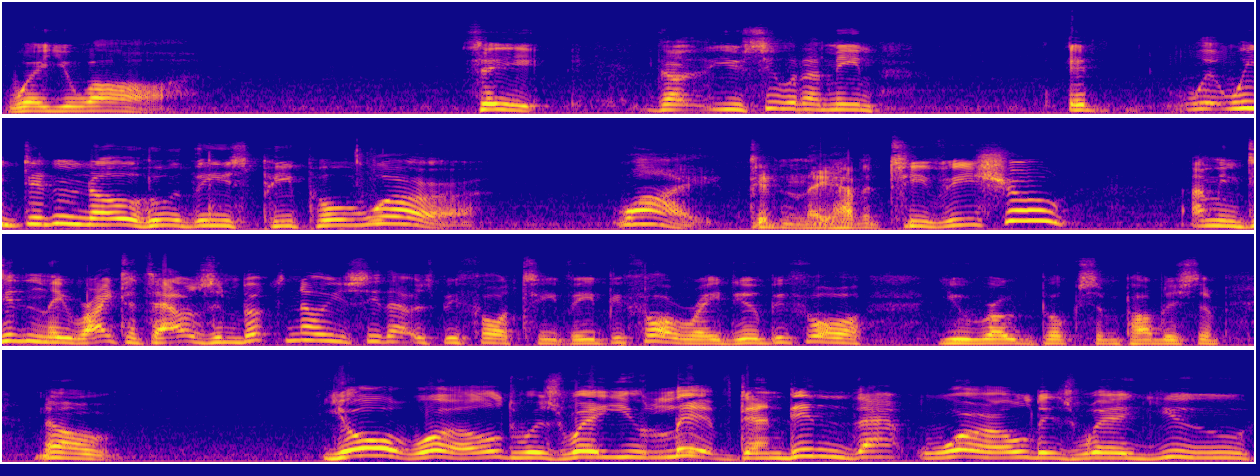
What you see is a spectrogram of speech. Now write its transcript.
where you are. See, the, you see what I mean? It, we, we didn't know who these people were. Why? Didn't they have a TV show? I mean, didn't they write a thousand books? No, you see, that was before TV, before radio, before you wrote books and published them. No, your world was where you lived, and in that world is where you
